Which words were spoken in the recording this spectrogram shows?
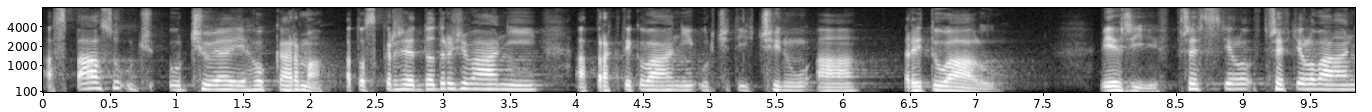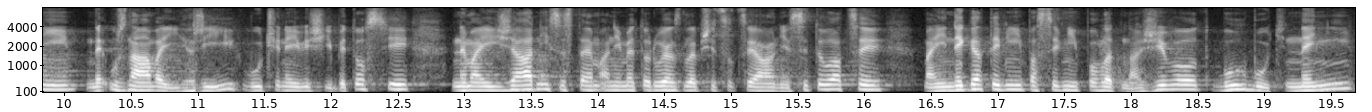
a spásu určuje jeho karma. A to skrze dodržování a praktikování určitých činů a rituálů. Věří v převtělování, neuznávají hřích vůči nejvyšší bytosti, nemají žádný systém ani metodu, jak zlepšit sociální situaci, mají negativní pasivní pohled na život, Bůh buď není,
